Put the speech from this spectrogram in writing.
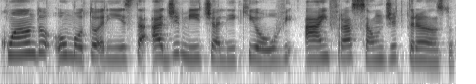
quando o motorista admite ali que houve a infração de trânsito.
